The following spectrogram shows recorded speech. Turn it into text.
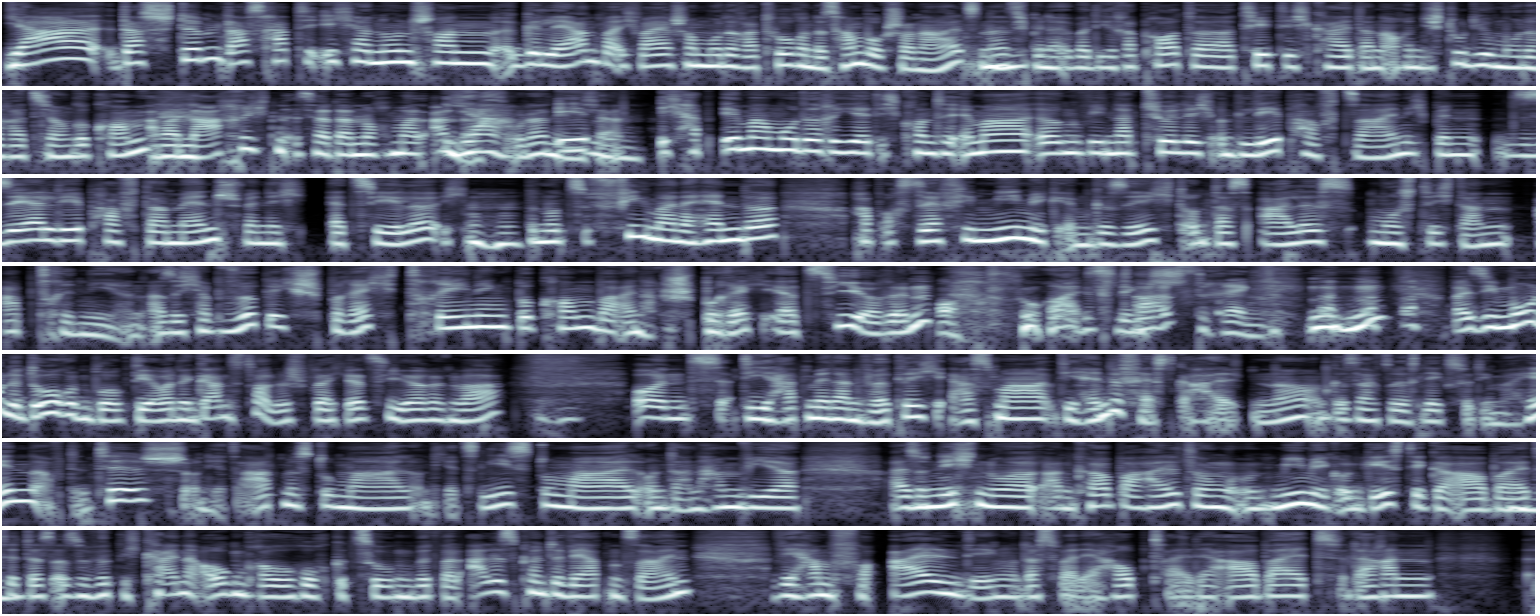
Ja, das stimmt. Das hatte ich ja nun schon gelernt, weil ich war ja schon Moderatorin des Hamburg-Journals. Ne? Mhm. Ich bin ja über die Reporter-Tätigkeit dann auch in die Studiomoderation gekommen. Aber Nachrichten ist ja dann nochmal anders, ja, oder? Nehme eben. Ich, ich habe immer moderiert. Ich konnte immer irgendwie natürlich und lebhaft sein. Ich bin ein sehr lebhafter Mensch, wenn ich erzähle. Ich mhm. benutze viel meine Hände, habe auch sehr viel Mimik im Gesicht und das alles musste ich dann abtrainieren. Also ich habe wirklich Sprechtraining bekommen bei einer Sprecherzieherin. Oh, so heißt Klingt das. streng. Mhm. Bei Simone Dorenburg, die aber eine ganz tolle Sprecherzieherin war. Mhm. Und die hat mir dann wirklich erstmal die Hände festgehalten ne? und gesagt, so jetzt legst du die mal hin auf den Tisch und jetzt atmest du mal und jetzt liest du mal. Und dann haben wir also nicht nur an Körperhaltung und Mimik und Gestik gearbeitet, mhm. dass also wirklich keine Augenbraue hochgezogen wird, weil alles könnte wertend sein. Wir haben vor allen Dingen, und das war der Hauptteil der Arbeit, daran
